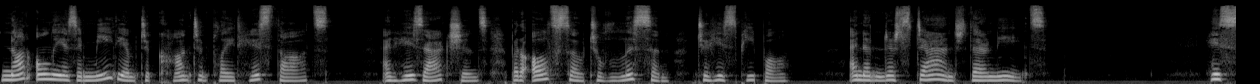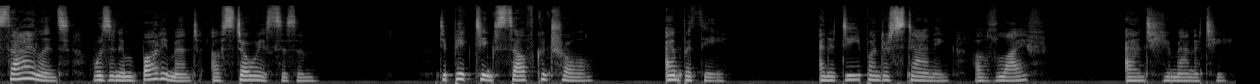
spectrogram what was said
not only as a medium to contemplate his thoughts and his actions, but also to listen to his people and understand their needs. His silence was an embodiment of Stoicism, depicting self control, empathy, and a deep understanding of life and humanity.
